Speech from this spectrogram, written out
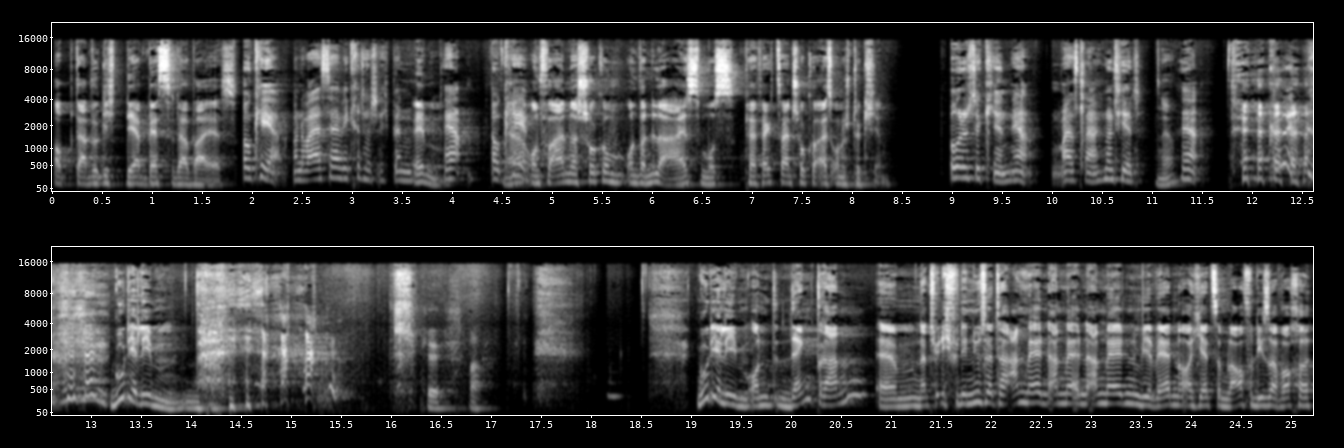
ob da wirklich der Beste dabei ist. Okay, und du weißt ja, wie kritisch ich bin. Eben. Ja, okay. Ja, und vor allem das Schoko- und Vanilleeis muss perfekt sein, Schokoeis ohne Stückchen. Ohne Stückchen, ja. Alles klar, notiert. Ja. ja. Cool. Gut, ihr Lieben. okay, mal. Gut, ihr Lieben, und denkt dran, ähm, natürlich für den Newsletter anmelden, anmelden, anmelden. Wir werden euch jetzt im Laufe dieser Woche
